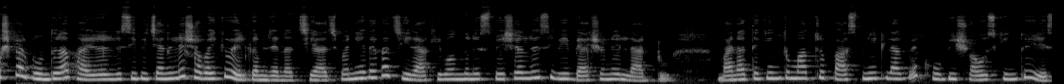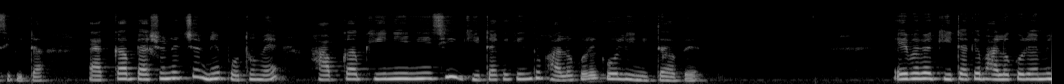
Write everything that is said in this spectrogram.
নমস্কার বন্ধুরা ভাইরাল রেসিপি চ্যানেলে সবাইকে ওয়েলকাম জানাচ্ছি। আজ বানিয়ে দেখাচ্ছি রাখি বন্ধনের স্পেশাল রেসিপি বেসনের লাড্ডু। বানাতে কিন্তু মাত্র পাঁচ মিনিট লাগবে, খুবই সহজ কিন্তু এই রেসিপিটা এক কাপ বেসনের জন্য প্রথমে হাফ কাপ ঘি নিয়ে নিয়েছি, ঘিটাকে কিন্তু ভালো করে গলিয়ে নিতে হবে। এইভাবে ঘিটাকে ভালো করে আমি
